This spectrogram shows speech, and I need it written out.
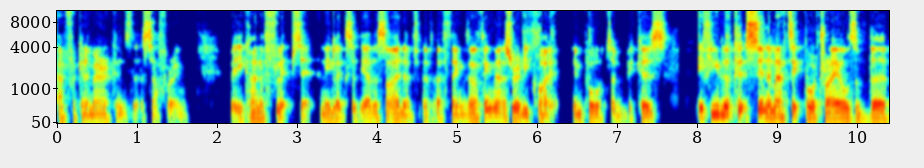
African Americans that are suffering." But he kind of flips it and he looks at the other side of, of, of things, and I think that's really quite important because if you look at cinematic portrayals of the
